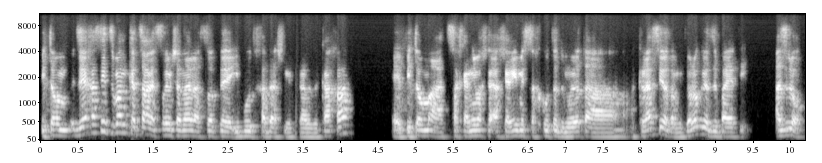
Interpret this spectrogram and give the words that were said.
פתאום, זה יחסית זמן קצר, 20 שנה לעשות עיבוד חדש, נקרא לזה ככה. אה, פתאום השחקנים אח- אחרים ישחקו את הדמויות הקלאסיות, המיתולוגיות, זה בעייתי. אז לא,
